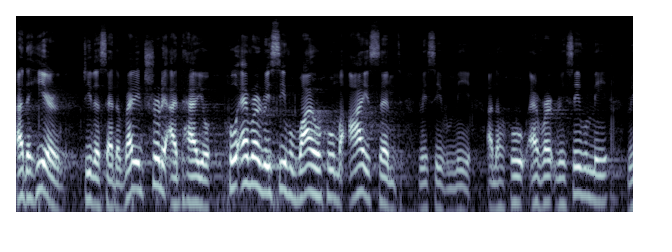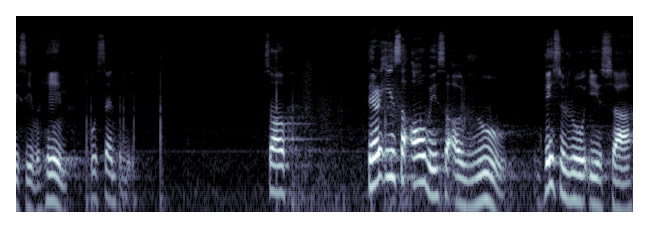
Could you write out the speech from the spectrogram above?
And here, Jesus said, Very truly I tell you, whoever receive one whom I sent, receive me, and whoever receive me, receive him who sent me. So there is always a rule. This rule is uh,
